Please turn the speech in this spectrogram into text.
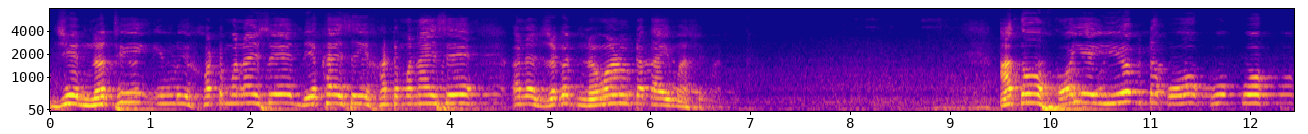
જે નથી, એવડી હટ મનાય છે, દેખાય છે, એ હટ મનાય છે, અને જગત નવાણું ટકા એમાં છે. આ તો હોય એક ટકો, કોક કોક,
